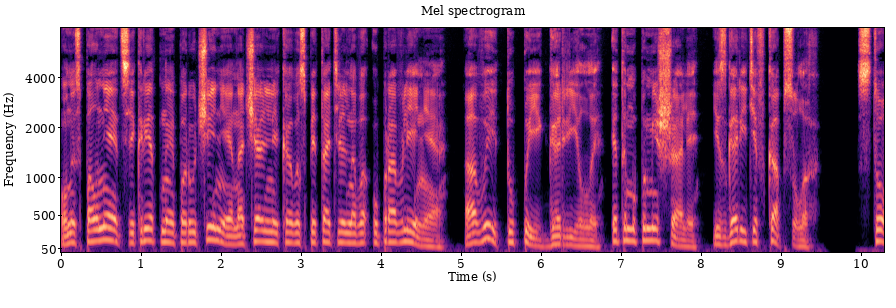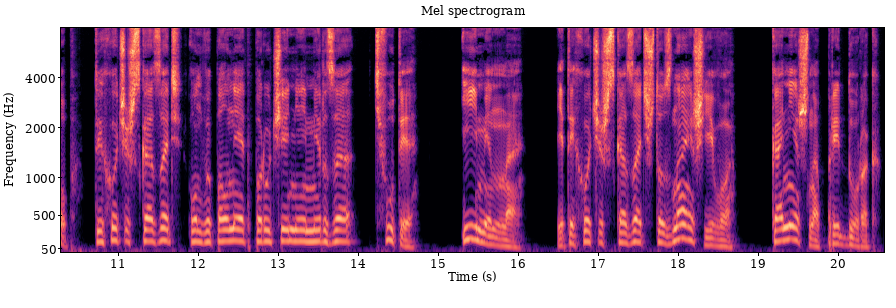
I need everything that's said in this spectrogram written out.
Он исполняет секретное поручение начальника воспитательного управления, а вы, тупые гориллы, этому помешали и сгорите в капсулах. Стоп, ты хочешь сказать, он выполняет поручение Мирза Тьфуты? Именно. И ты хочешь сказать, что знаешь его? Конечно, придурок.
